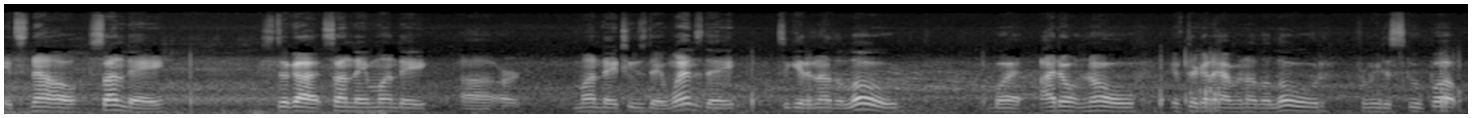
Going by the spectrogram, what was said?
It's now Sunday. Still got Sunday, Monday, uh, or Monday, Tuesday, Wednesday to get another load, but I don't know if they're going to have another load for me to scoop up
